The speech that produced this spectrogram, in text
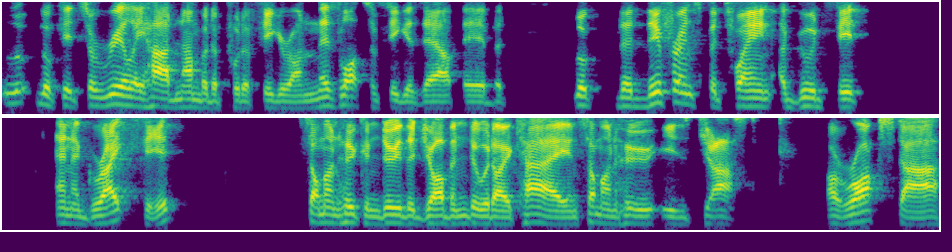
look, look it's a really hard number to put a figure on. There's lots of figures out there, but look, the difference between a good fit and a great fit, someone who can do the job and do it okay, and someone who is just a rock star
